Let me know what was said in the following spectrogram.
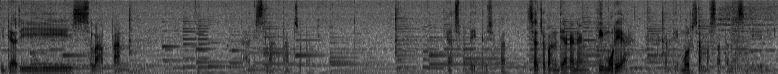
Dari selatan. Dari selatan sobat. Ya seperti itu sobat. Saya coba nanti akan yang timur ya. Akan timur sama selatan sendiri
